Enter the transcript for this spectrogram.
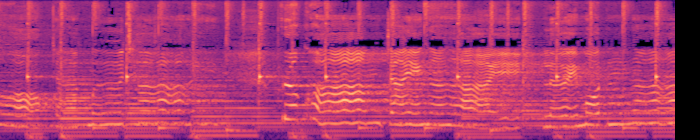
ออกจากมือชาย เพราะความใจง่ายเลยหมดง่าย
